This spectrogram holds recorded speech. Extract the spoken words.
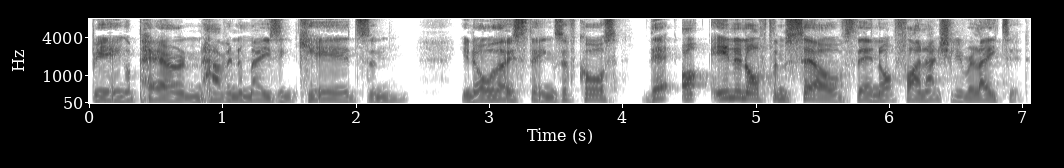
being a parent and having amazing kids and you know all those things of course they're uh, in and of themselves they're not financially related.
